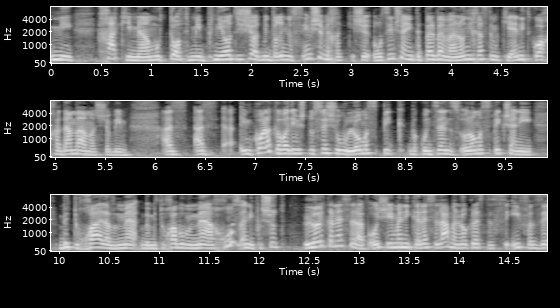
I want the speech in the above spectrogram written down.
מח"כים, מעמותות, מפניות אישיות, מדברים, נושאים שמחכ... שרוצים שאני אטפל בהם, ואני לא נכנסת להם כי אין לי את כוח אדם והמשאבים. אז, אז עם כל הכבוד, אם יש נושא שהוא לא מספיק בקונצנזוס, או לא מספיק שאני בטוחה אליו, בטוחה בו במאה אחוז, אני פשוט לא אכנס אליו. או שאם אני אכנס אליו, אני לא אכנס לסעיף הזה,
